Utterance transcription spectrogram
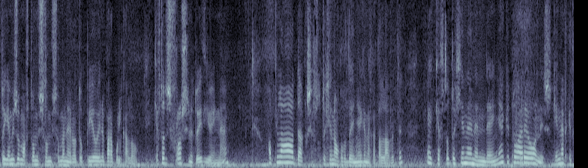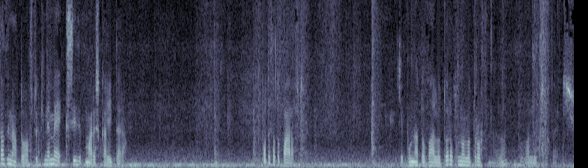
το γεμίζω με αυτό μισό-μισό με νερό, το οποίο είναι πάρα πολύ καλό. Και αυτό της φρόση είναι το ίδιο είναι. Απλά εντάξει, αυτό το έχει ένα 89 για να καταλάβετε. Ε, και αυτό το έχει ένα 99 και το αραιώνεις. Και είναι αρκετά δυνατό αυτό και είναι με ξύδι που μου αρέσει καλύτερα. Οπότε θα το πάρω αυτό; Και πού να το βάλω τώρα που είναι ολοτρόφιμο εδώ. Να το βάλω έτσι έτσι.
